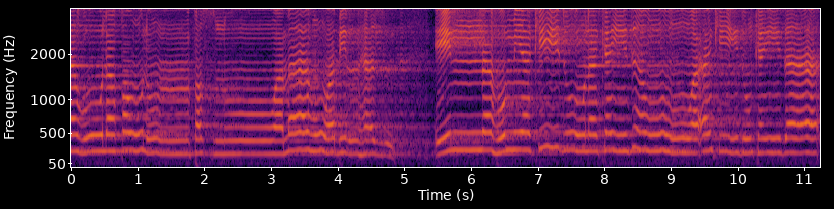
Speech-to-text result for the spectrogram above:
إنه لقول فصل وما هو بالهزل إنهم يكيدون كيدا وأكيد كيدا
